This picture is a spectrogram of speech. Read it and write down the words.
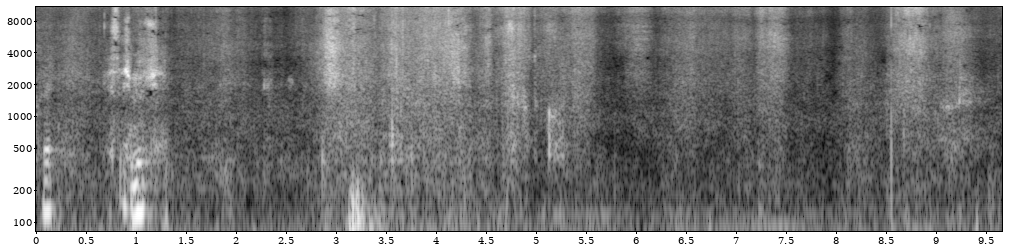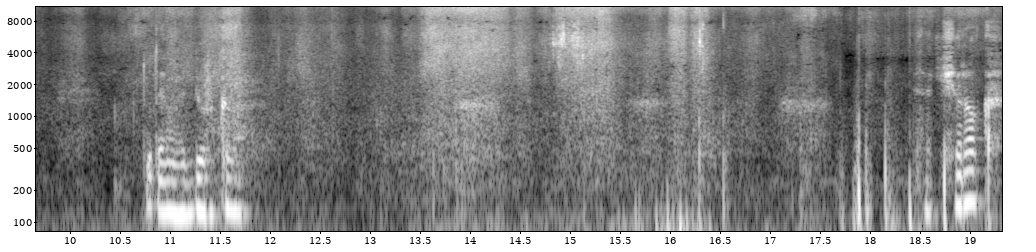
Okay. Jesteśmy już. Tutaj mamy biurko. Jest jakiś rok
